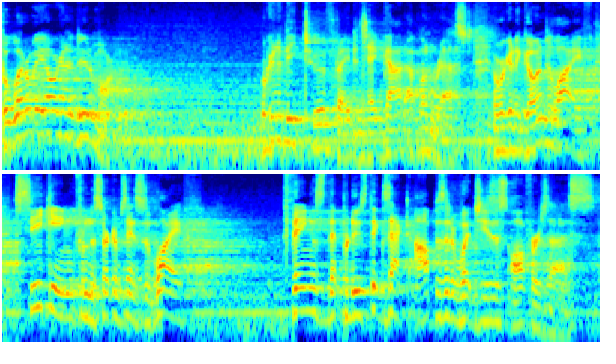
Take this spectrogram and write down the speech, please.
But what are we all going to do tomorrow? We're going to be too afraid to take God up on rest, and we're going to go into life seeking from the circumstances of life things that produce the exact opposite of what Jesus offers us.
